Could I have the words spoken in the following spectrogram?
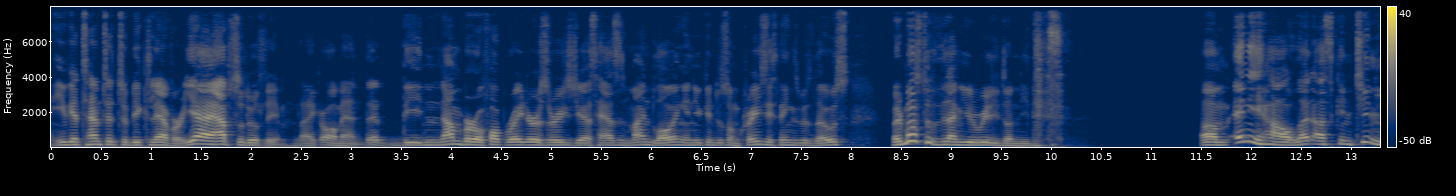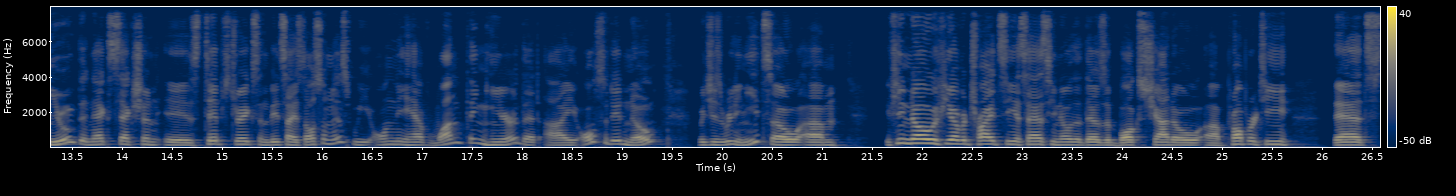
You get tempted to be clever. Yeah, absolutely. Like, oh man, the, the number of operators RxJS has is mind blowing and you can do some crazy things with those. But most of the time you really don't need this. Um, anyhow, let us continue. The next section is tips, tricks, and bit-sized awesomeness. We only have one thing here that I also didn't know, which is really neat. So um, if you know, if you ever tried CSS, you know that there's a box shadow uh, property that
